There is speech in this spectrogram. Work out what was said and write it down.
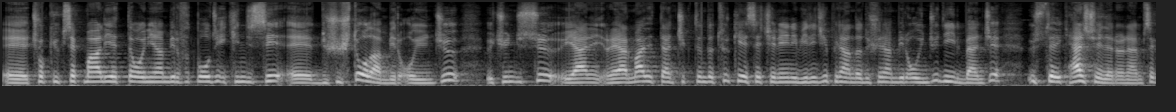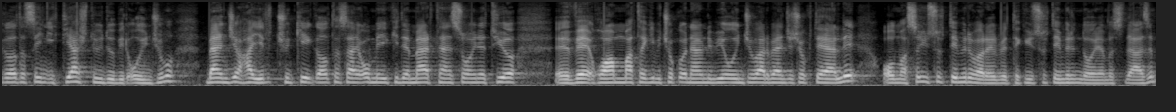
e, çok yüksek maliyette oynayan bir futbolcu. İkincisi e, düşüşte olan bir oyuncu. Üçüncüsü yani Real Madrid'den çıktığında Türkiye seçeneğini birinci planda düşünen bir oyuncu değil bence. Üstelik her şeyden önemlisi Galatasaray'ın ihtiyaç duyduğu bir oyuncu mu? Bence hayır. Çünkü Galatasaray o mevkide Mertens'i oynatıyor e, ve Juan Mata gibi çok önemli bir oyuncu var. Bence çok değerli. Olmazsa Yusuf Demir var elbette ki. Yusuf Demir'in de oynaması lazım.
